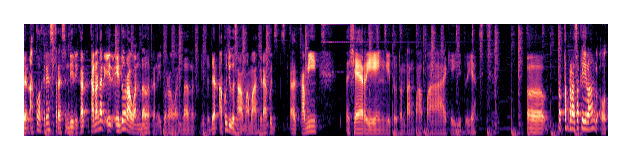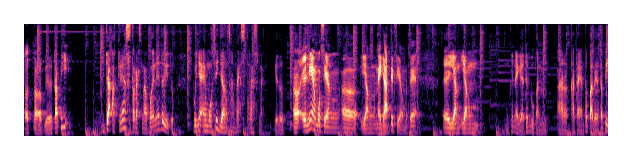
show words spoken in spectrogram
dan aku akhirnya stres sendiri. Kan karena kan itu, rawan banget kan itu rawan banget gitu. Dan aku juga sama mama akhirnya aku uh, kami eh, sharing gitu tentang papa kayak gitu ya. Uh, tetap rasa kehilangan oh tetap gitu. Tapi gak akhirnya stres. Nah poinnya itu itu. Punya emosi jangan sampai stres man gitu. Uh, ini emosi yang uh, yang negatif ya maksudnya uh, yang yang mungkin negatif bukan kata yang tepat ya tapi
